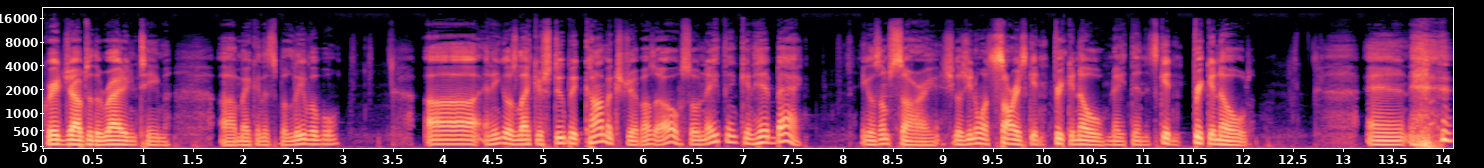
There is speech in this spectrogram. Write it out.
Great job to the writing team uh, making this believable. Uh, and he goes, Like your stupid comic strip. I was like, Oh, so Nathan can hit back. He goes, I'm sorry. She goes, You know what? Sorry, it's getting freaking old, Nathan. It's getting freaking old. And.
